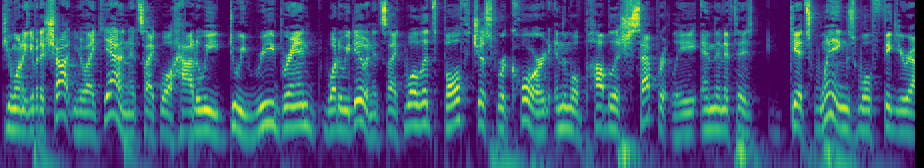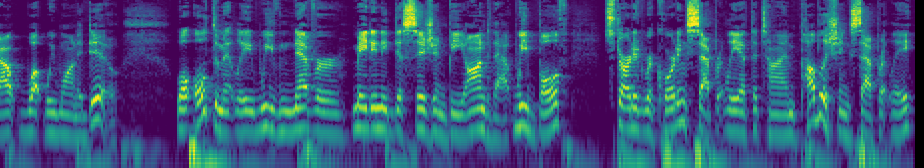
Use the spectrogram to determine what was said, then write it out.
Do you want to give it a shot? And you're like, yeah. And it's like, well, how do we, do we rebrand? What do we do? And it's like, well, let's both just record and then we'll publish separately. And then if it gets wings, we'll figure out what we want to do. Well, ultimately, we've never made any decision beyond that. We both started recording separately at the time, publishing separately,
